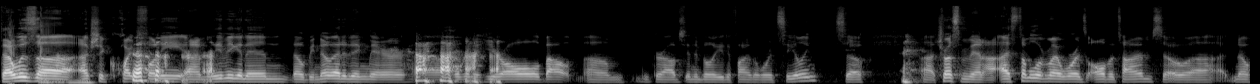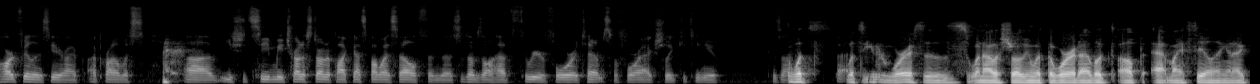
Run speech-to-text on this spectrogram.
That was uh, actually quite funny. I'm leaving it in. There'll be no editing there. Uh, we're going to hear all about um, Gaurav's inability to find the word ceiling. So uh, trust me, man, I, I, stumble over my words all the time, so uh, no hard feelings here. I, I promise. Uh, you should see me try to start a podcast by myself, and uh, sometimes I'll have three or four attempts before I actually continue. What's bad. what's even worse is when I was struggling with the word, I looked up at my ceiling and I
